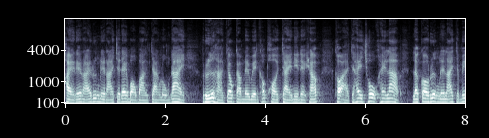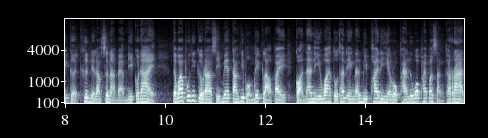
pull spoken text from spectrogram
ภัยร้ายๆเรื่องร้ายๆจะได้เบาบางจางลงได้ หรือหากเจ้ากรรมในายเวรเขาพอใจนี่นะครับ เขาอาจจะให้โชคให้ลาบ แล้วก็เรื่องร้ายๆจะไม่เกิดขึ้นในลักษณะแบบนี้ก็ได้ แต่ว่าผู้ที่เกิดราศีเมษตามที่ผมได้กล่าวไป ก่อนหน้านี้ว่าตัวท่านเองนั้นมีไพ่ดีเฮโรแพนหรือว่าไพ่พระสังฆราช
